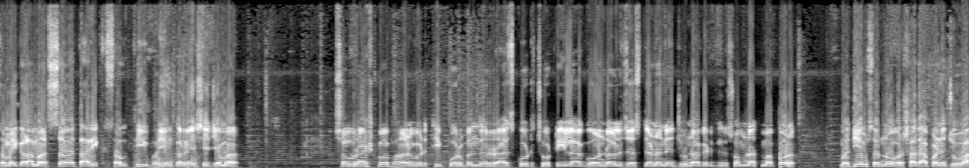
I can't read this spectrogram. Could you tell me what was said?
સમયગાળામાં સ તારીખ સૌથી ભયંકર રહેશે, જેમાં સૌરાષ્ટ્રમાં ભાણવડથી પોરબંદર, રાજકોટ, ચોટીલા, ગોંડલ, જસદણ અને જૂનાગઢ ગીર સોમનાથમાં પણ મધ્યમ સ્તરનો વરસાદ આપણને જોવા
